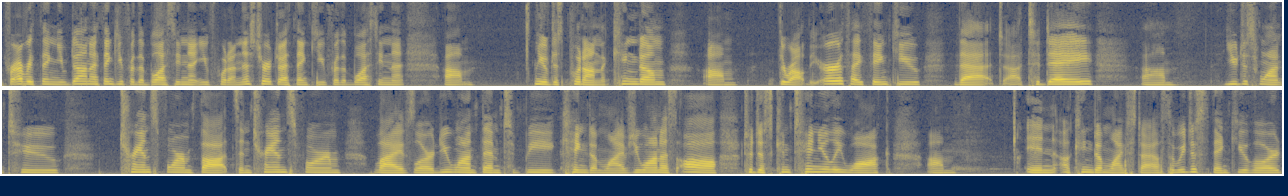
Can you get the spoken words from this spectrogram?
for everything you've done. I thank you for the blessing that you've put on this church. I thank you for the blessing that um, you've just put on the kingdom. Um, throughout the earth. I thank you that uh, today um, you just want to transform thoughts and transform lives, Lord. You want them to be kingdom lives. You want us all to just continually walk. Um, in a kingdom lifestyle. So we just thank you, Lord,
